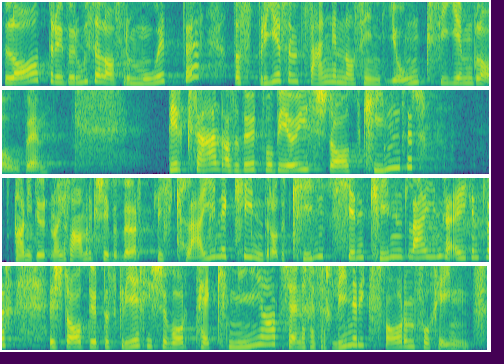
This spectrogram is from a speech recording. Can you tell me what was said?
lässt darüber heraus vermuten, dass die Briefempfänger noch sind jung waren im Glauben. Ihr seht, also dort, wo bei uns steht Kinder, habe ich dort noch in Klammer geschrieben, wörtlich kleine Kinder oder Kindchen, Kindlein eigentlich. Es steht dort das griechische Wort Teknia, das ist eigentlich eine Verkleinerungsform von Kind.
